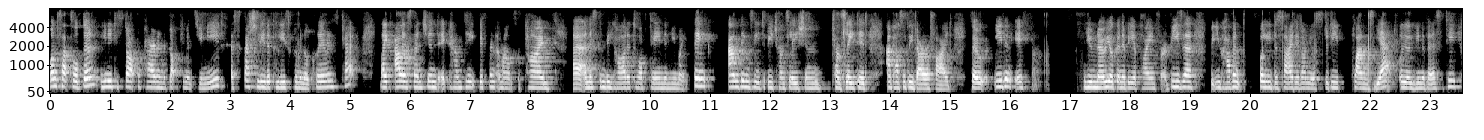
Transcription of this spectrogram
Once that's all done, you need to start preparing the documents you need, especially the police criminal clearance check. Like Alice mentioned, it can take different amounts of time, uh, and this can be harder to obtain than you might think and things need to be translation translated and possibly verified. So even if you know you're going to be applying for a visa, but you haven't fully decided on your study plans yet or your university,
